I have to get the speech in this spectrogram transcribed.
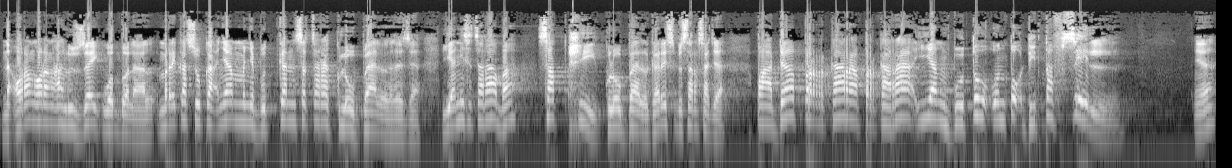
Nah, orang-orang ahlu zaik wa dhalal, mereka sukanya menyebutkan secara global saja. yakni secara apa? Sathi, global, garis besar saja pada perkara-perkara yang butuh untuk ditafsil. Ya,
